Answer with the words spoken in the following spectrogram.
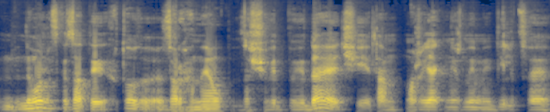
Не можна сказати, хто з органел за що відповідає, чи там може як між ними діляться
